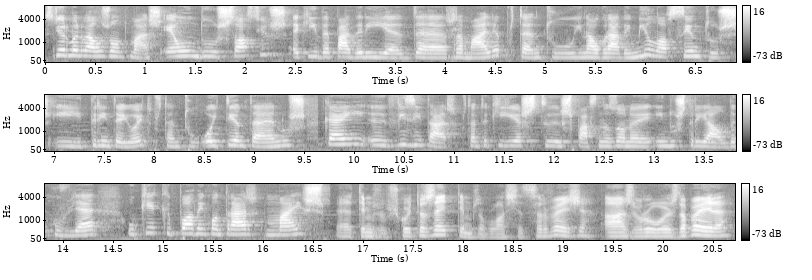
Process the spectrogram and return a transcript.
Sr. Manuel João Tomás é um dos sócios aqui da padaria da Ramalha, portanto, inaugurada em 1938, portanto, 80 anos. Quem eh, visitar, portanto, aqui este espaço na zona industrial da Covilhã, o que é que pode encontrar mais? Uh, temos o biscoito de azeite, temos a bolacha de cerveja, há as broas da beira,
